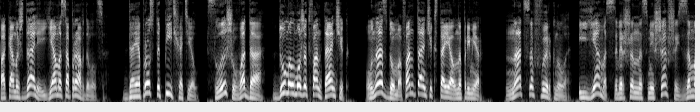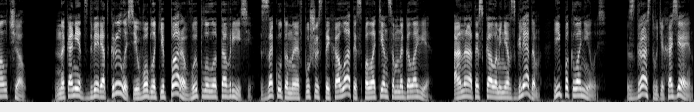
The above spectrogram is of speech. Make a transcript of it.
Пока мы ждали, Ямос оправдывался. «Да я просто пить хотел. Слышу, вода. Думал, может, фонтанчик. У нас дома фонтанчик стоял, например». Натса фыркнула, и Ямос, совершенно смешавшись, замолчал. Наконец дверь открылась, и в облаке пара выплыла Тавреси, закутанная в пушистый халат и с полотенцем на голове. Она отыскала меня взглядом и поклонилась. «Здравствуйте, хозяин.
